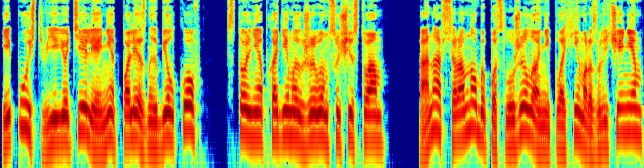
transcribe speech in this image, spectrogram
И пусть в ее теле нет полезных белков, столь необходимых живым существам, она все равно бы послужила неплохим развлечением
